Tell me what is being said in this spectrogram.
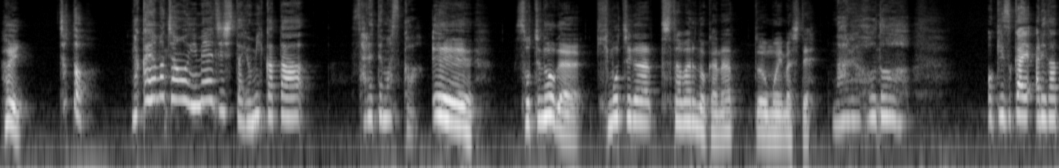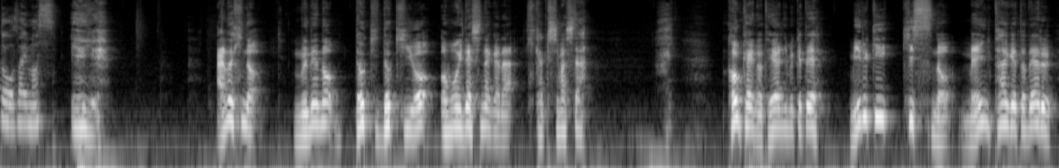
はい。ちょっと中山ちゃんをイメージした読み方されてますか？ええそっちの方が気持ちが伝わるのかなと思いまして。なるほどお気遣いありがとうございますいえいえ。あの日の胸のドキドキを思い出しながら企画しました。はい。今回の提案に向けて、ミルキーキッスのメインターゲットである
